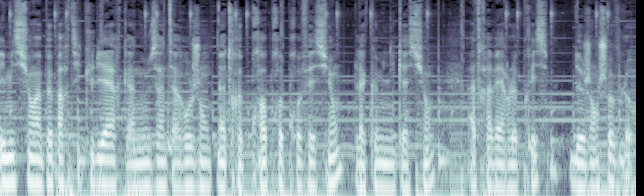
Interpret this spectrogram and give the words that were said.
Émission un peu particulière car nous interrogeons notre propre profession, la communication, à travers le prisme de Jean Chauvelot.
